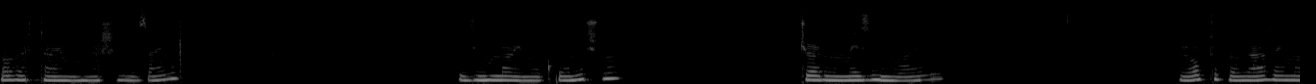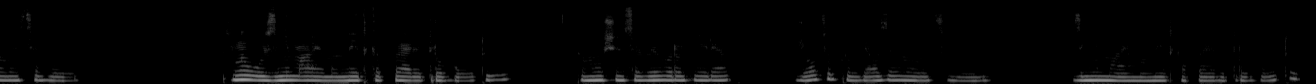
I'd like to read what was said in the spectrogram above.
Повертаємо наше в'язання. Знімаємо кромочну. Чорну ми знімаємо. Жовту пров'язуємо лицевою. Знову знімаємо нитка перед роботою, тому що це виворотній ряд. Жовту пров'язуємо лицевою. Знімаємо нитка перед роботою,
